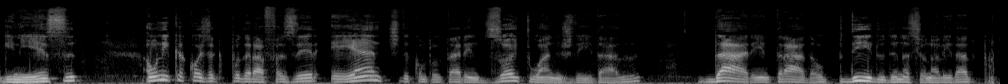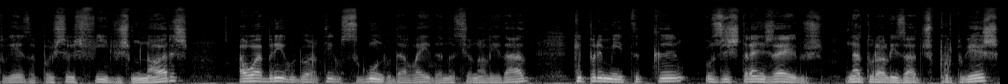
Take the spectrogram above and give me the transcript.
guineense. A única coisa que poderá fazer é, antes de completarem 18 anos de idade, dar entrada ao pedido de nacionalidade portuguesa para os seus filhos menores, ao abrigo do artigo 2 da Lei da Nacionalidade, que permite que os estrangeiros naturalizados portugueses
